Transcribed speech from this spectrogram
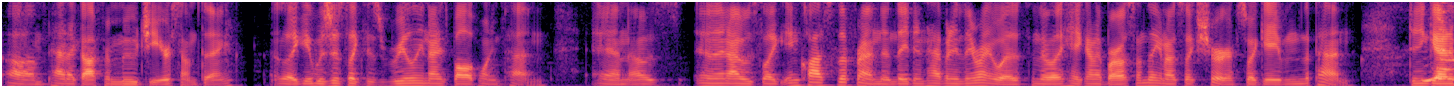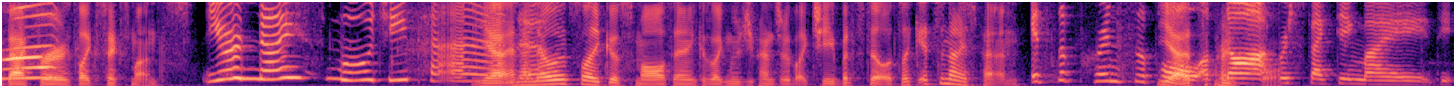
um, pen I got from Muji or something. Like it was just like this really nice ballpoint pen. And I was, and then I was like in class with a friend, and they didn't have anything to write with, and they're like, "Hey, can I borrow something?" And I was like, "Sure." So I gave them the pen. Didn't get it back for like six months. Your nice Muji pen. Yeah, and I know it's like a small thing because like Muji pens are like cheap, but still, it's like it's a nice pen. It's the principle Yeah, it's of not principle. respecting my. D-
